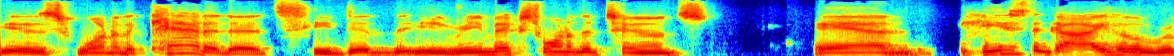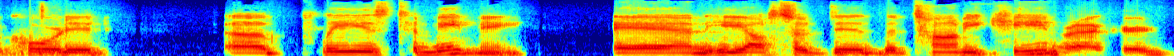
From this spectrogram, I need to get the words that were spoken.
is one of the candidates. He did, he remixed one of the tunes and he's the guy who recorded uh, Pleased to Meet Me and he also did the Tommy Keene record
